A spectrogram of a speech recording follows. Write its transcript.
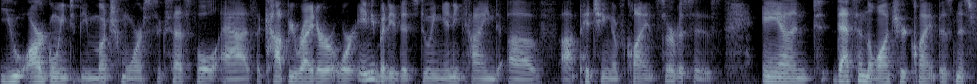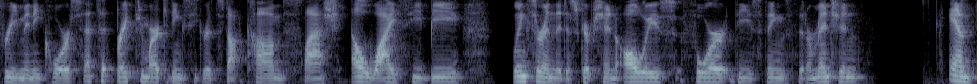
you are going to be much more successful as a copywriter or anybody that's doing any kind of uh, pitching of client services. And that's in the Launch Your Client Business free mini course. That's at breakthroughmarketingsecrets.com slash LYCB. Links are in the description always for these things that are mentioned. And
